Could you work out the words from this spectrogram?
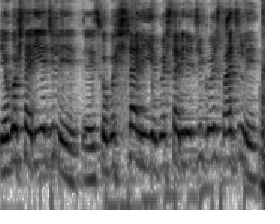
Eu gostaria de ler. É isso que eu gostaria. Eu gostaria de gostar de ler.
